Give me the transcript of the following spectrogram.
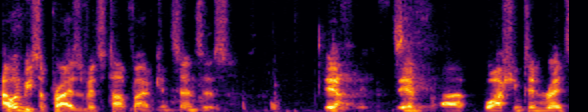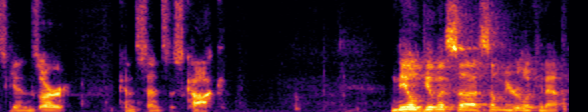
I wouldn't be surprised if it's top five consensus. If Yeah, if uh, Washington Redskins are consensus cock. Neil, give us uh, something you're looking at.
